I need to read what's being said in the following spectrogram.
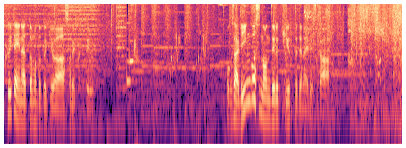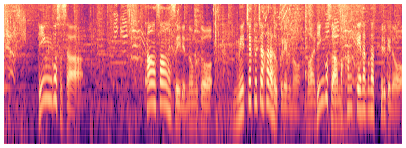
食いたいなと思った時はそれ食ってる。僕さリンゴ酢飲んでるって言ったじゃないですか。リンゴ酢さ炭酸水で飲むとめちゃくちゃ腹膨れるの。まあリンゴ酢はあんま関係なくなってるけど。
